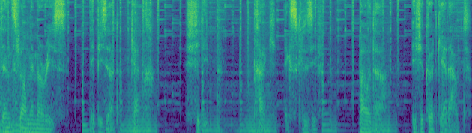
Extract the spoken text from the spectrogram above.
Dance Floor Memories, épisode 4. Philippe, track exclusif. Powder, If You Could Get Out.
